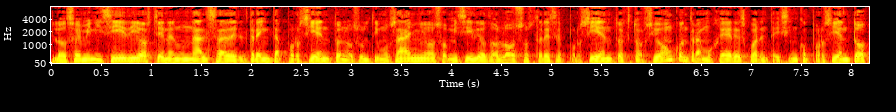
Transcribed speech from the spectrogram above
Los feminicidios tienen un alza del 30% en los últimos años, homicidios dolosos 13%, extorsión contra mujeres 45%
